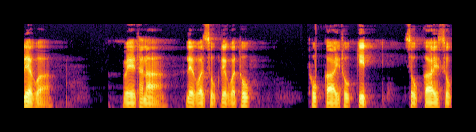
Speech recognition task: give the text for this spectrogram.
เรียกว่า เวทนา เรียกว่าสุข เรียกว่าทุกข์ ทุกกายทุกกิจสุขกายสุข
